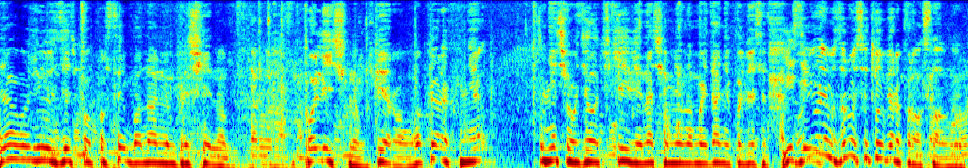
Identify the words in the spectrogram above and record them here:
Я воюю здесь по простым банальным причинам. По личным. Первым. Во-первых, мне нечего делать в Киеве, иначе мне на Майдане повесят. Воюем за Русь и Тубера православную.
